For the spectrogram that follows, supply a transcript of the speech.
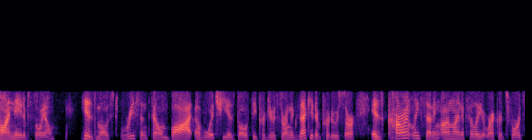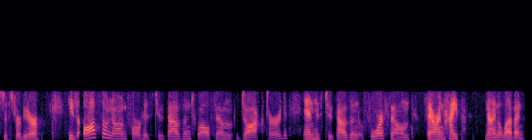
on native soil. His most recent film, Bought, of which he is both the producer and executive producer, is currently setting online affiliate records for its distributor. He's also known for his 2012 film, Doctored, and his 2004 film, FahrenHYPE 9 11.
